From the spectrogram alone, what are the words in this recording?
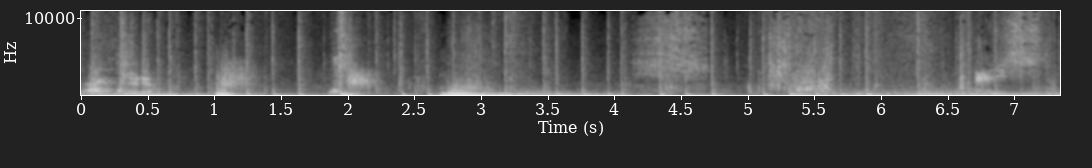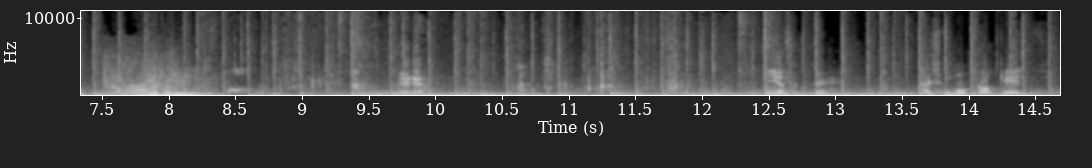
내려. 내려. 이 녀석들 다시 못 걷게 해주지.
